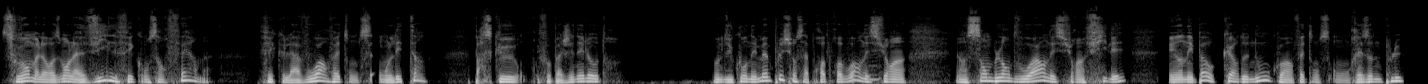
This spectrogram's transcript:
Souvent malheureusement la ville fait qu'on s'enferme, fait que la voix en fait on, l'éteint parce que il faut pas gêner l'autre. Donc du coup on n'est même plus sur sa propre voix, on est sur un, un semblant de voix, on est sur un filet et on n'est pas au cœur de nous quoi. En fait on, on résonne plus.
